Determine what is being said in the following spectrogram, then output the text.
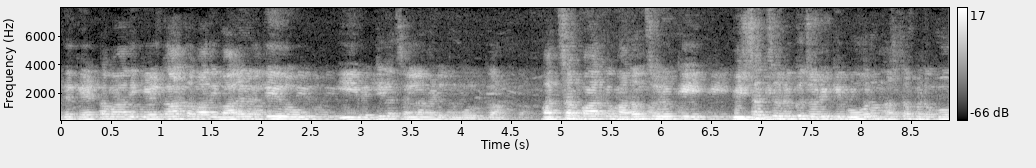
ഇത് കേട്ട വാതി കേൾക്കാത്ത വാതി ബാലകൻ എന്ത് ചെയ്തു? ഈ വെറ്റില ചെല്ലം എടുത്ത് മുറുക്കാം പച്ചപ്പാർക്ക് പദം ചുരുക്കി വിഷ ചുരുക്ക് ചുരുക്കി ബോധം നഷ്ടപ്പെടുമ്പോ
